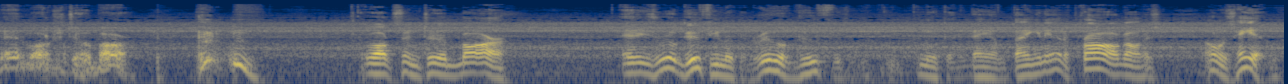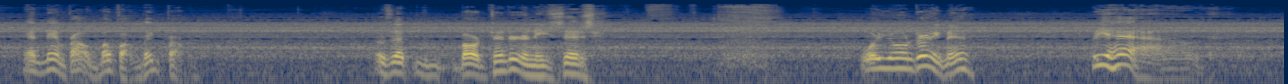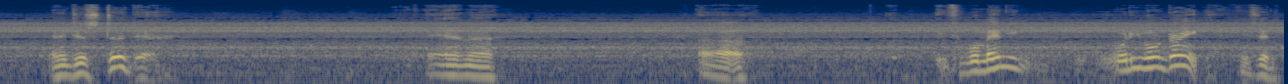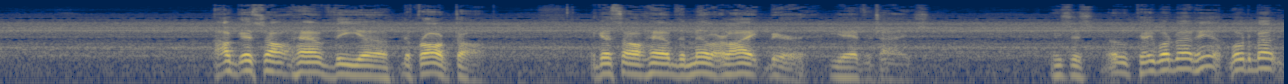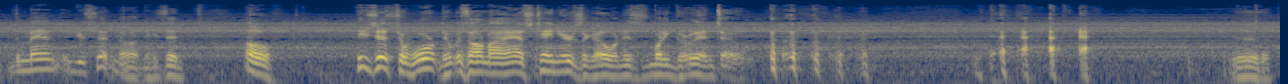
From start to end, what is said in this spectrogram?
man walks into a bar. walks into a bar. And he's real goofy looking, real goofy looking damn thing. And he had a frog on his on his head. He had a damn frog, both of them, big frog. Goes up to the bartender and he says, What do you want to drink, man? What do you have? And he just stood there. And uh, uh, he said, Well, man, you, what do you want to drink? He said, I guess I'll have the uh, the frog talk. I guess I'll have the Miller Lite beer you advertise. He says, okay, what about him? What about the man you're sitting on? He said, oh, he's just a wart that was on my ass 10 years ago, and this is what he grew into. Ugh.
